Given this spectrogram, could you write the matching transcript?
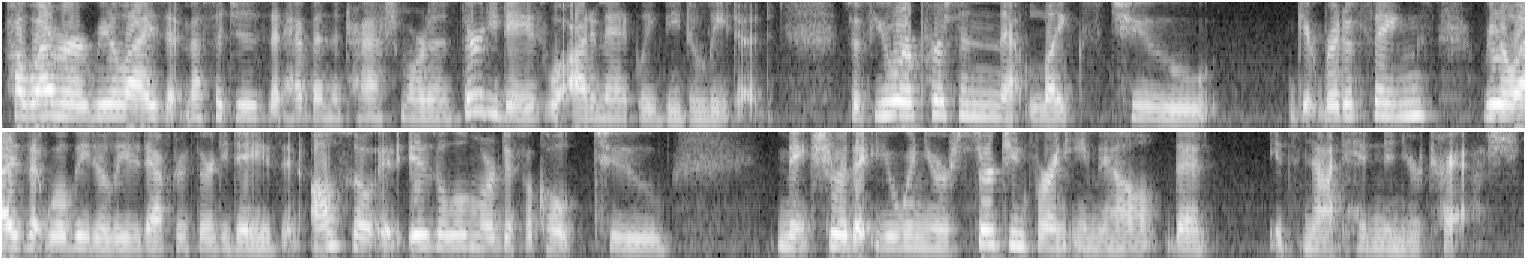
However, realize that messages that have been in the trash more than 30 days will automatically be deleted. So if you are a person that likes to get rid of things, realize that will be deleted after 30 days. And also it is a little more difficult to make sure that you, when you're searching for an email, that it's not hidden in your trash.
